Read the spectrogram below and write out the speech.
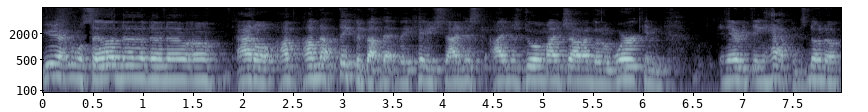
You're not going to say, oh, no, no, no, uh, I don't, I'm, I'm not thinking about that vacation. I just, I just doing my job. I go to work and, and everything happens. No, no.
